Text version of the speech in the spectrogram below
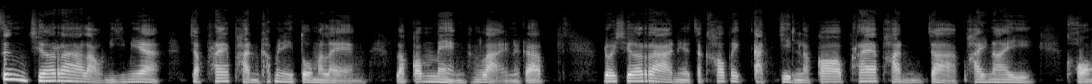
ซึ่งเชื้อราเหล่านี้เนี่ยจะแพร่พันธุ์เข้าไปในตัวแมลง แล้วก็แมงทั้งหลายนะครับ โดยเชื้อราเนี่ยจะเข้าไปกัดกินแล้วก็แพร่พันธุ์จากภายในของ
